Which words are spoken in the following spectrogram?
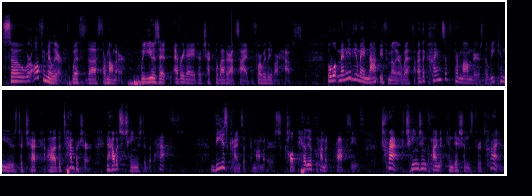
So we're all familiar with the thermometer. We use it every day to check the weather outside before we leave our house. But what many of you may not be familiar with are the kinds of thermometers that we can use to check uh, the temperature and how it's changed in the past. These kinds of thermometers, called paleoclimate proxies, track changing climate conditions through time,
